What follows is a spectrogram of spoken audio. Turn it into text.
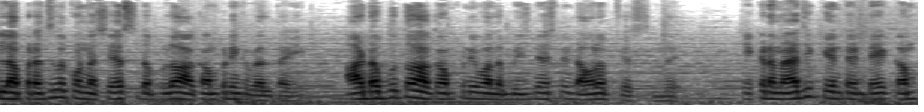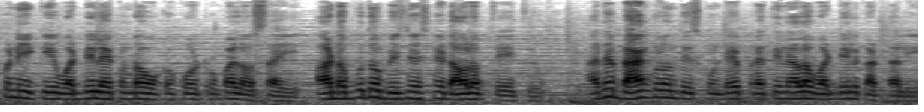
ఇలా ప్రజలకు ఉన్న షేర్స్ డబ్బులు ఆ కంపెనీకి వెళ్తాయి. ఆ డబ్బుతో ఆ కంపెనీ వాళ్ళ బిజినెస్ని డెవలప్ చేస్తుంది. ఇక్కడ మ్యాజిక్ ఏంటంటే కంపెనీకి వడ్డీ లేకుండా ఒక కోటి రూపాయలు వస్తాయి. ఆ డబ్బుతో బిజినెస్ని డెవలప్ చేయొచ్చు. అదే బ్యాంక్ లోన్ తీసుకుంటే ప్రతి నెల వడ్డీలు కట్టాలి.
